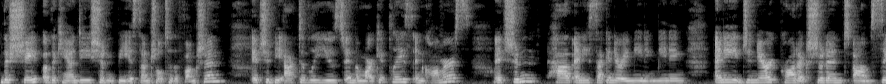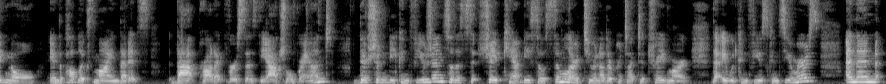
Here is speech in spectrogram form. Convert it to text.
the shape of the candy shouldn't be essential to the function. It should be actively used in the marketplace in commerce. It shouldn't have any secondary meaning, meaning any generic product shouldn't um, signal in the public's mind that it's that product versus the actual brand. There shouldn't be confusion, so the shape can't be so similar to another protected trademark that it would confuse consumers. And then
